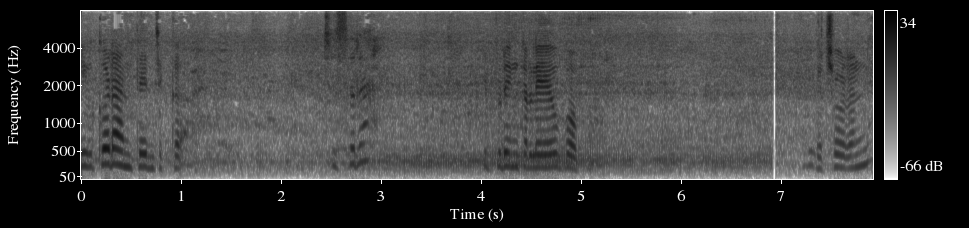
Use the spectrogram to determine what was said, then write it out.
ఇవి కూడా అంతే చిక్క. చూసారా? ఇప్పుడు ఇంకా లేవు పాపం. ఇక చూడండి.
